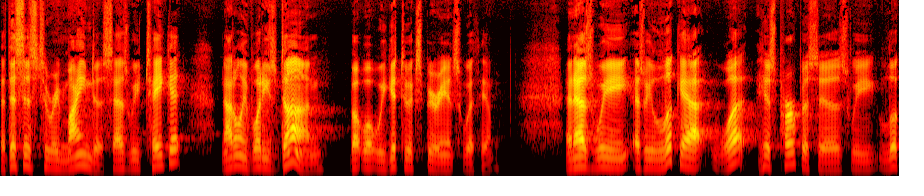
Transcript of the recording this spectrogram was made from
That this is to remind us as we take it, not only of what He's done, but what we get to experience with Him. And as we, as we look at what his purpose is, we look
